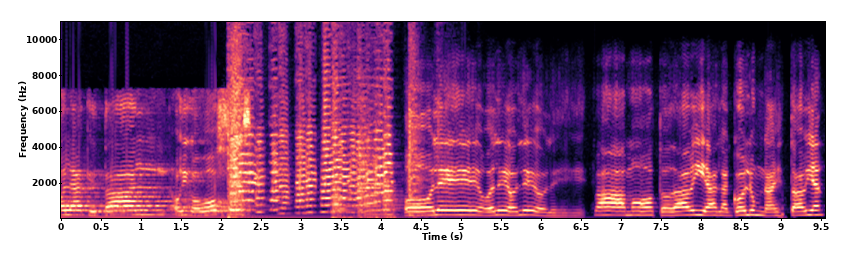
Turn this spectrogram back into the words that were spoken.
Hola, ¿qué tal? Oigo voces. Ole, ole, ole, ole. Vamos, todavía la columna está bien.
